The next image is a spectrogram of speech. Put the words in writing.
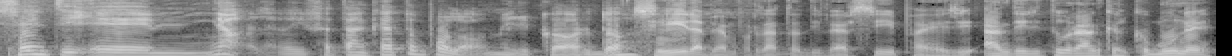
Senti, ehm, no, l'avevi fatta anche a Topolò, mi ricordo. Sì, l'abbiamo portato a diversi paesi, addirittura anche il comune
